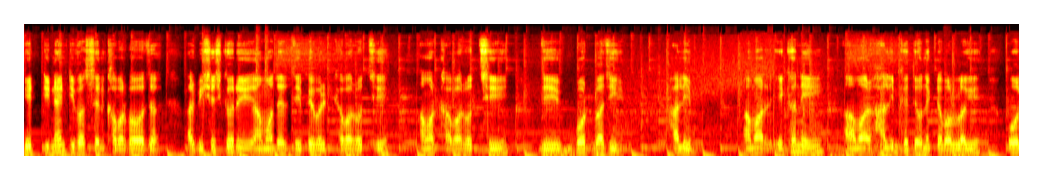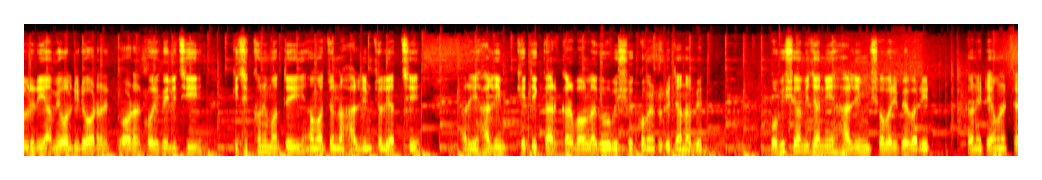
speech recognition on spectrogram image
এইটটি নাইনটি পার্সেন্ট খাবার পাওয়া যায়। আর বিশেষ করে আমাদের যে ফেভারিট খাবার হচ্ছে, আমার খাবার হচ্ছে যে বটবাজি, হালিম। আমার এখানেই আমার হালিম খেতে অনেকটা ভালো লাগে। অলরেডি আমি অলরেডি অর্ডার অর্ডার করে ফেলেছি। কিছুক্ষণের মধ্যেই আমার জন্য হালিম চলে যাচ্ছে। আর এই হালিম খেতে কার কার ভালো লাগে অবশ্যই কমেন্ট করে জানাবেন। অবশ্যই আমি জানি হালিম সবারই ফেভারিট কারণ এটা এমন একটা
